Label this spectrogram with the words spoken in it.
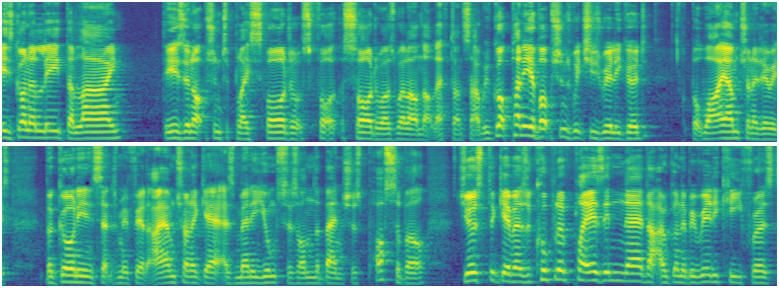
is going to lead the line. There is an option to play Sordo as well on that left-hand side. We've got plenty of options, which is really good. But what I am trying to do is, Bergoni in centre midfield, I am trying to get as many youngsters on the bench as possible, just to give us a couple of players in there that are going to be really key for us.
